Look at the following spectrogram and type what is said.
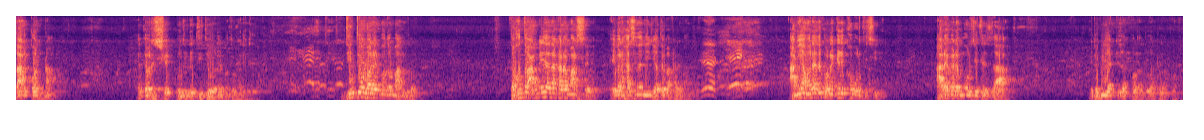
তার কন্যা। একেবারে শেখ মুজিবের দ্বিতীয়বারের মতো মেরে গেল দ্বিতীয়বারের মতো মারল। তখন তো আর্মি এলাকারা মারছে। এবার হাসিনা নিজে হাতে বাঁকারে মারল। আমি আমার এলাকা অনেকের খবর দিছি। আর এবারে মসজিদে যা এটা বিলাট টিলাপ করা দোয়া টোয়া করা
